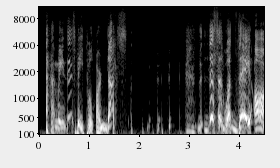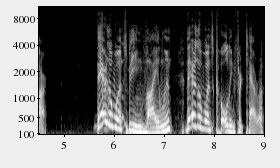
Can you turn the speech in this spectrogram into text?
I mean, these people are nuts. this is what they are. They're the ones being violent. They're the ones calling for terror,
